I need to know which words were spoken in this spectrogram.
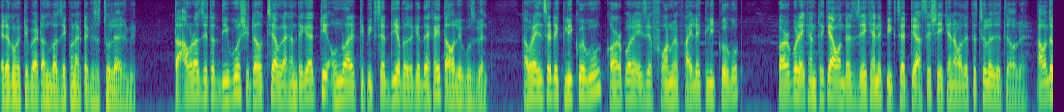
এরকম একটি প্যাটার্ন বা যে কোনো একটা কিছু চলে আসবে। তা আমরা যেটা দিব সেটা হচ্ছে আমরা এখান থেকে একটি অন্য আরেকটি পিকচার দিয়ে আপনাদেরকে দেখাই তাহলে বুঝবেন। তারপরে ইনসাইডে ক্লিক করব, করার পরে এই যে ফর্মে ফাইলে ক্লিক করব, করার পরে এখান থেকে আমাদের যেখানে পিকচারটি আছে সেইখানে আমাদেরকে চলে যেতে হবে। আমাদের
